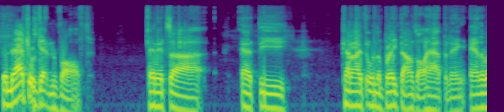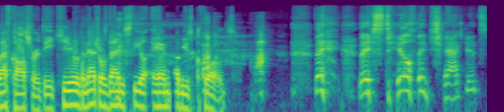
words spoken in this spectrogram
the Naturals get involved, and it's uh at the kind of like when the breakdown's all happening, and the ref calls for a DQ. The Naturals then steal AMW's clothes. they they steal the jackets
